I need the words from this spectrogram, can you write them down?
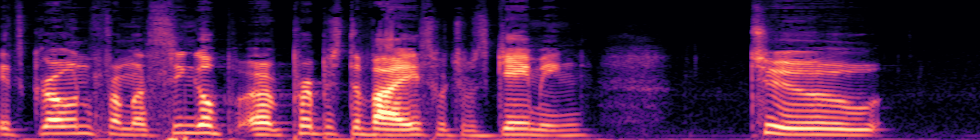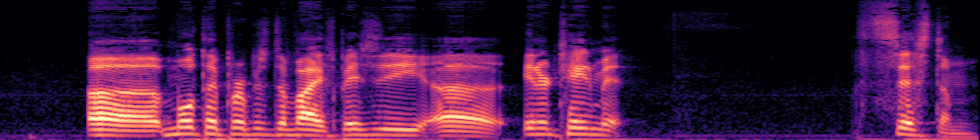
it's grown from a single uh, purpose device, which was gaming, to a multi-purpose device, basically uh, entertainment system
